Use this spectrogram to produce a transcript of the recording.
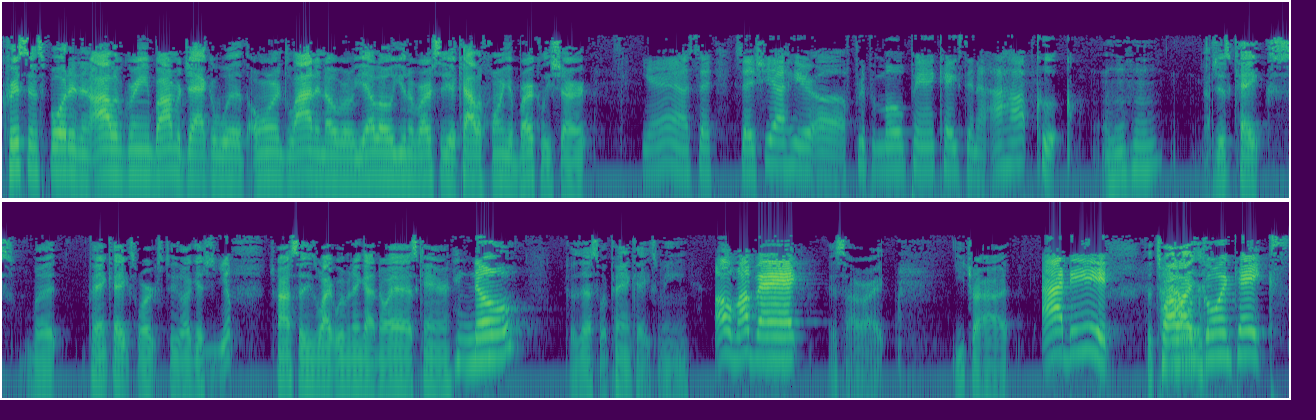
Kristen sported an olive green bomber jacket with orange lining over a yellow University of California Berkeley shirt. Yeah, say say she out here uh flipping more pancakes than an IHOP cook. Mm-hmm. Just cakes, but pancakes works too. I guess Yep. trying to say these white women ain't got no ass, Karen, No. because that's what pancakes mean. Oh my bad. It's all right. You tried. I did. The I was going cakes.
